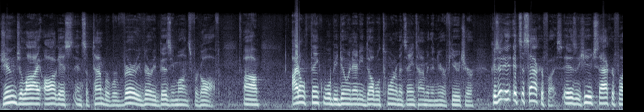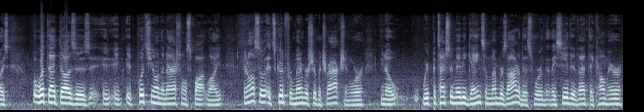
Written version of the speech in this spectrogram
June, July, August, and September were very, very busy months for golf. Uh, I don't think we'll be doing any double tournaments anytime in the near future because it, it- it's a sacrifice. It is a huge sacrifice. But what that does is it, it, it puts you on the national spotlight, and also it's good for membership attraction where, you know, we potentially maybe gain some members out of this where they see the event, they come here,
